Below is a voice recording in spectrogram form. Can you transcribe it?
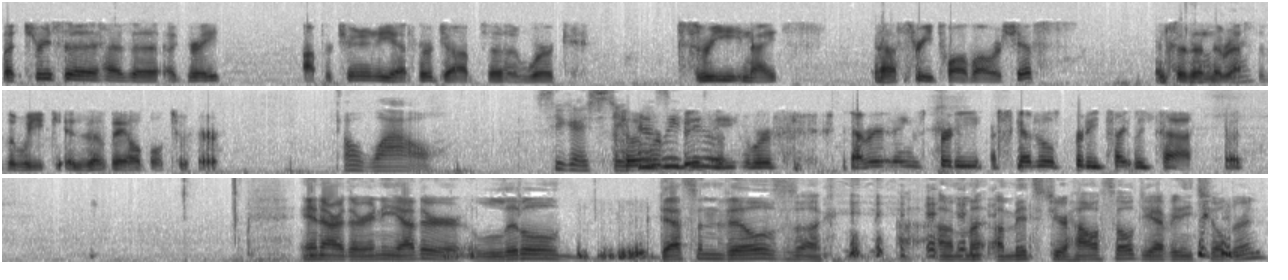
But Theresa has a, a great opportunity at her job to work three nights, uh, three 12 hour shifts. And so then the rest of the week is available to her. Oh wow. So you guys stay So we're we do- busy. We're everything's pretty. Our schedule's pretty tightly packed. But And are there any other little Dessonvilles uh, amidst your household? Do you have any children?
